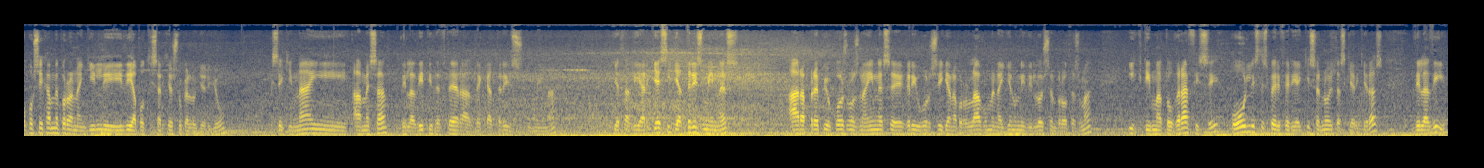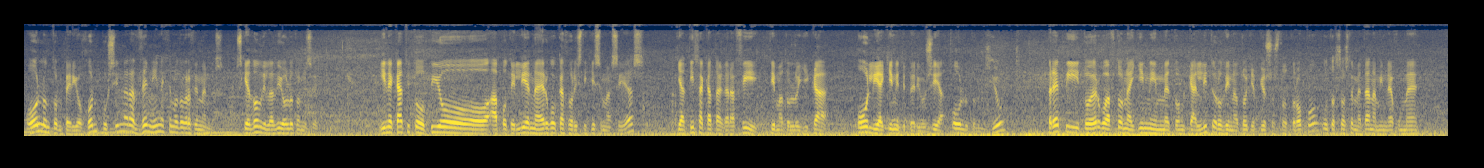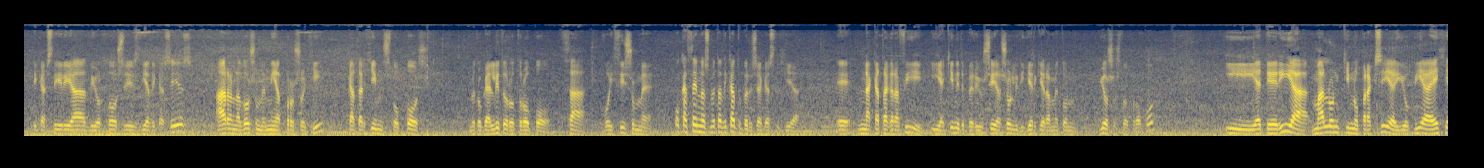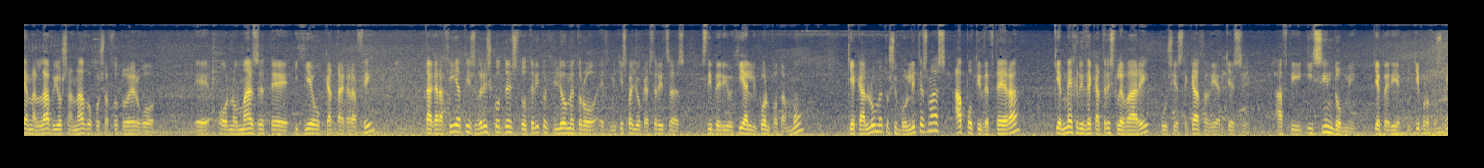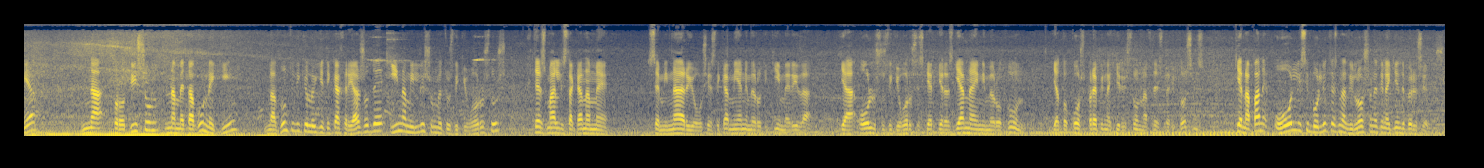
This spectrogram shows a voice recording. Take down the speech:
Όπως είχαμε προαναγγείλει ήδη από τις αρχές του καλοκαιριού, ξεκινάει άμεσα, δηλαδή τη Δευτέρα 13 του μήνα και θα διαρκέσει για τρεις μήνες, άρα πρέπει ο κόσμος να είναι σε γρήγορση για να προλάβουμε να γίνουν οι δηλώσεις πρόθεσμα, η κτηματογράφηση όλης της περιφερειακής ενότητας Κέρκυρας, δηλαδή όλων των περιοχών που σήμερα δεν είναι κτηματογραφημένες, σχεδόν δηλαδή όλο το νησί. Είναι κάτι το οποίο αποτελεί ένα έργο καθοριστικής σημασίας γιατί θα καταγραφεί κτηματολογικά όλη η ακίνητη περιουσία όλου του νησιού. Πρέπει το έργο αυτό να γίνει με τον καλύτερο δυνατό και πιο σωστό τρόπο, ούτως ώστε μετά να μην έχουμε δικαστήρια, διορθώσεις, διαδικασίες. Άρα να δώσουμε μία προσοχή καταρχήν στο πώς με τον καλύτερο τρόπο θα βοηθήσουμε ο καθένας με τα δικά του περιουσιακά στοιχεία ε, να καταγραφεί η ακίνητη περιουσία σε όλη την Κέρκυρα με τον πιο σωστό τρόπο. Η εταιρεία, μάλλον κοινοπραξία, η οποία έχει αναλάβει ως ανάδοχος αυτό το έργο ε, ονομάζεται Γεωκαταγραφή. Τα γραφεία της βρίσκονται στο τρίτο χιλιόμετρο Εθνικής Παλιοκαστρίτσας στην περιοχή Αλικών Ποταμού και καλούμε τους συμπολίτες μας από τη Δευτέρα και μέχρι 13 Φλεβάρι, που ουσιαστικά θα διαρκέσει αυτή η σύντομη και περιεκτική προθεσμία να φροντίσουν να μεταβούν εκεί, να δουν τι δικαιολογητικά χρειάζονται ή να μιλήσουν με τους δικηγόρους τους. Χτες μάλιστα κάναμε σεμινάριο, ουσιαστικά μια ενημερωτική ημερίδα για όλους τους δικηγόρους της Κέρκυρας για να ενημερωθούν για το πώς πρέπει να χειριστούν αυτές τις περιπτώσεις και να πάνε όλοι οι συμπολίτες να δηλώσουν την ακίνητη περιουσία τους.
